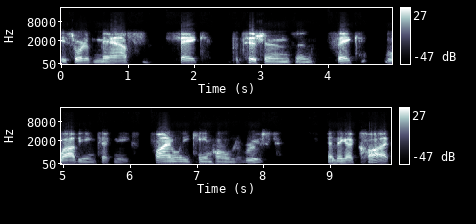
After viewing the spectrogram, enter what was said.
these sort of mass fake petitions and fake lobbying techniques finally came home to roost. And they got caught,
